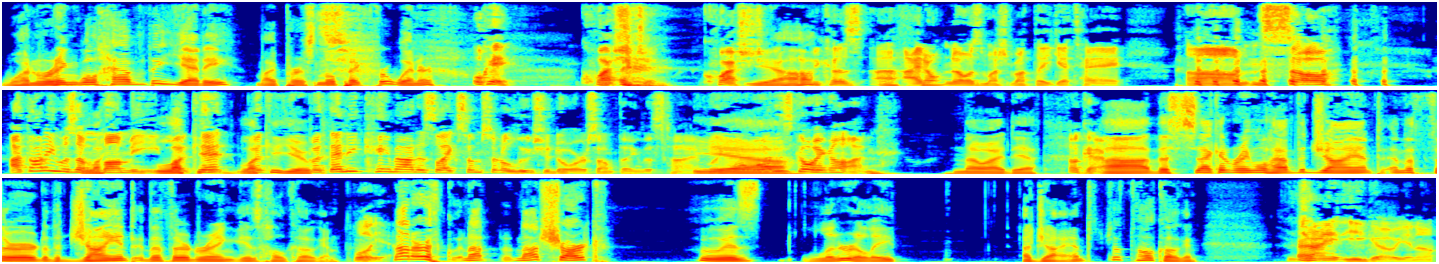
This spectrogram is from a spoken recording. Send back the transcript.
One ring will have the Yeti, my personal pick for winner. Okay. Question. Question. Yeah? Because uh, I don't know as much about the Yeti. Um. so. I thought he was a mummy. lucky- but then, lucky but, you. But then he came out as like some sort of luchador or something this time. Like, Yeah. well, what is going on? No idea. Okay. Uh, the second ring will have the giant, and the third, the giant in the third ring is Hulk Hogan. Well, yeah. Not Earth, not not Shark, who is literally a giant. Just Hulk Hogan. Giant ego, you know.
